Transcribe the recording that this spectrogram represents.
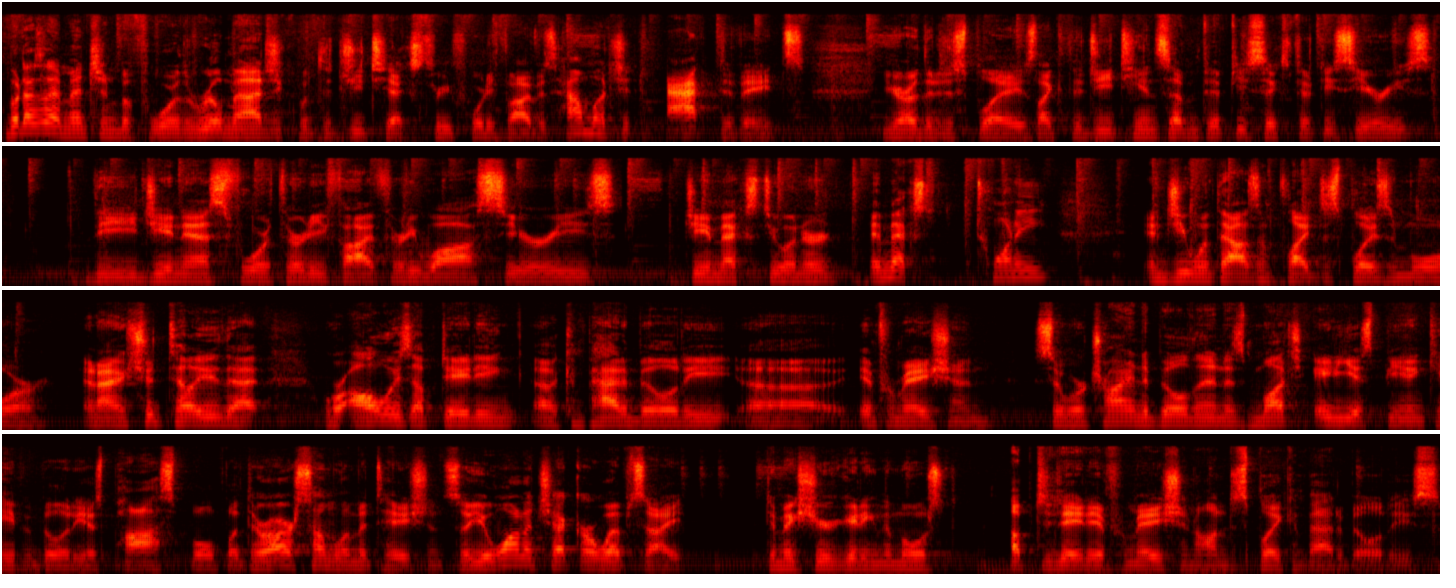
But as I mentioned before, the real magic with the GTX 345 is how much it activates your other displays like the GTN 750, 650 series, the GNS 430, 530 WAAS series, GMX 200, MX20, and G1000 flight displays and more. And I should tell you that we're always updating uh, compatibility uh, information. So we're trying to build in as much ADS-B In capability as possible, but there are some limitations. So you'll want to check our website to make sure you're getting the most up-to-date information on display compatibilities.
